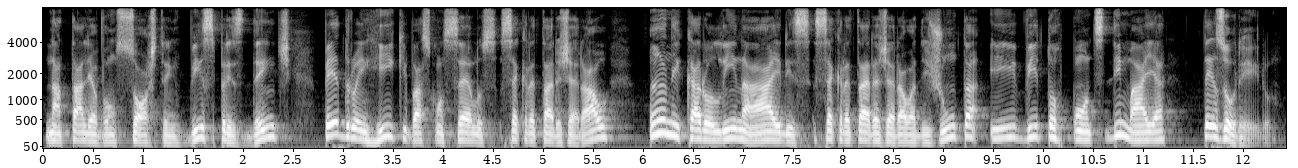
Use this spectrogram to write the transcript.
Natália von Sosten, vice-presidente, Pedro Henrique Vasconcelos, secretário-geral, Anne Carolina Aires, secretária-geral adjunta, e Vitor Pontes de Maia, tesoureiro.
